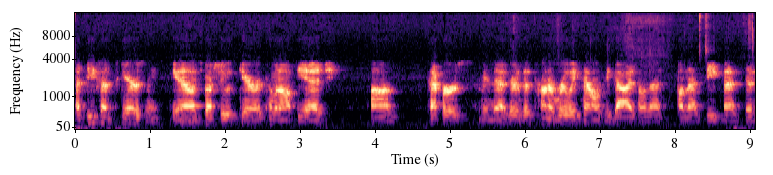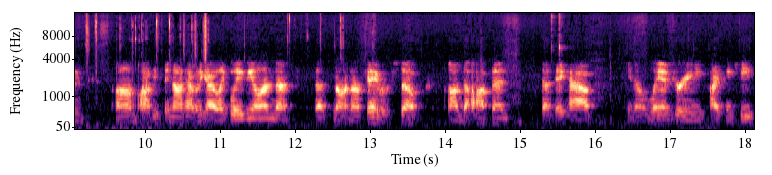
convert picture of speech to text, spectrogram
that defense scares me. You know, Mhm. especially with Garrett coming off the edge. Um, Peppers. I mean, there's a ton of really talented guys on that on that defense, and um, obviously not having a guy like Le'Veon, that's that's not in our favor. So um, the offense that they have, you know, Landry, I think he's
